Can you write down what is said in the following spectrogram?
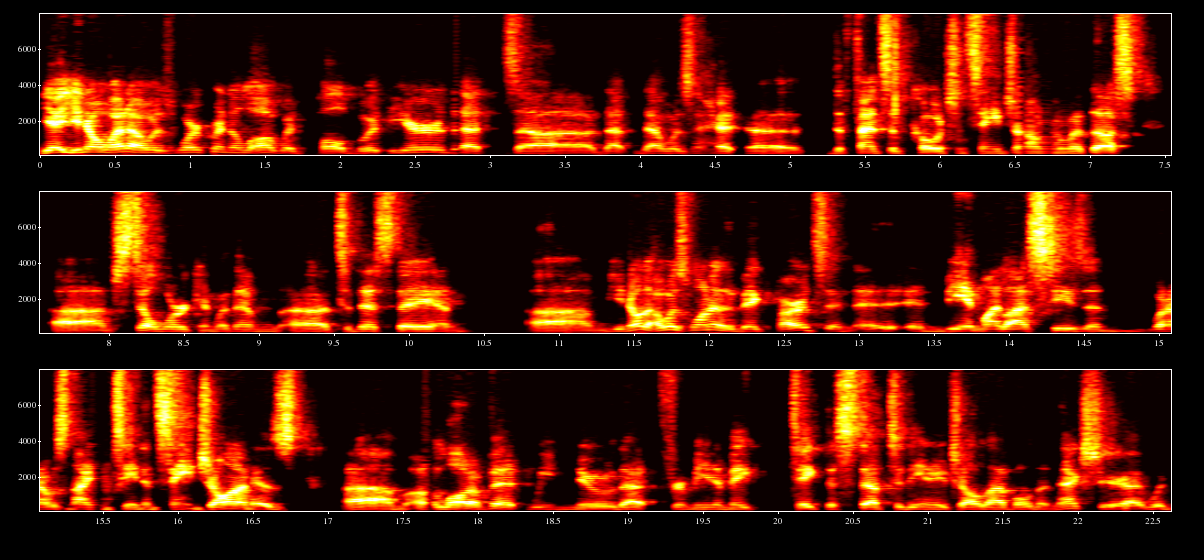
Yeah, you know what? I was working a lot with Paul Boutilier, that uh, that that was a head, uh, defensive coach in Saint John with us. Uh, I'm still working with him uh, to this day, and um, you know that was one of the big parts in in being my last season when I was 19 in Saint John. Is um, a lot of it we knew that for me to make take the step to the NHL level the next year, I would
